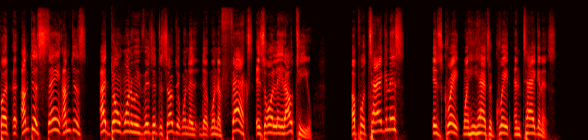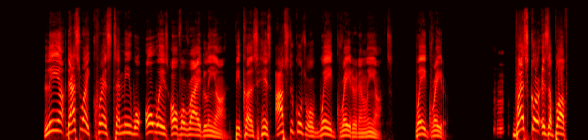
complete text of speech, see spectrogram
but uh, I'm just saying I'm just I don't want to revisit the subject when the, the when the facts is all laid out to you. A protagonist is great when he has a great antagonist. Leon, that's why Chris to me will always override Leon because his obstacles were way greater than Leon's, way greater. Wesker is above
